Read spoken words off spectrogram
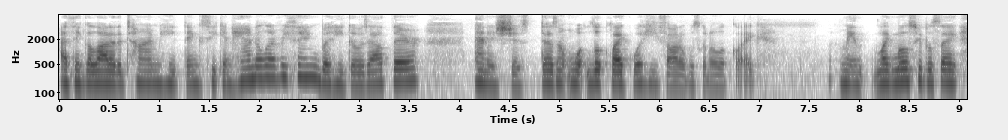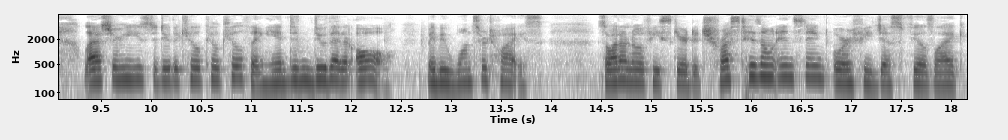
I think a lot of the time he thinks he can handle everything, but he goes out there and it just doesn't look like what he thought it was going to look like. I mean, like most people say, last year he used to do the kill, kill, kill thing. He didn't do that at all, maybe once or twice. So I don't know if he's scared to trust his own instinct or if he just feels like,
